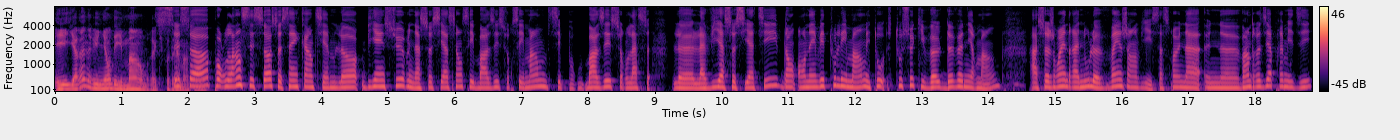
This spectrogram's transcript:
Et il y aura une réunion des membres qu'il faudrait C'est ça. Pour lancer ça, ce 50e-là, bien sûr, une association, c'est basé sur ses membres, c'est basé sur la, la vie associative. Donc, on invite tous les membres et tous ceux qui veulent devenir membres à se joindre à nous le 20 janvier. Ça sera une, une vendredi après-midi.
